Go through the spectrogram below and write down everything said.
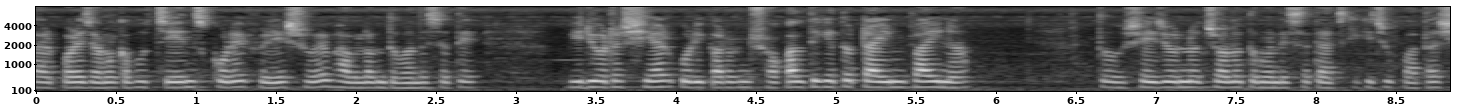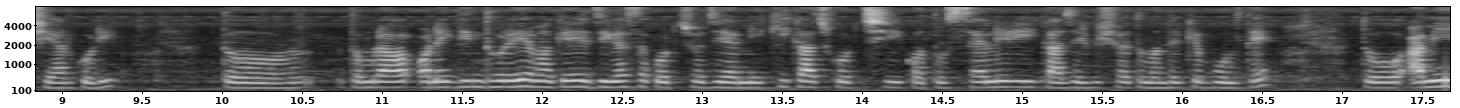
তারপরে জামা কাপড় চেঞ্জ করে ফ্রেশ হয়ে ভাবলাম তোমাদের সাথে ভিডিওটা শেয়ার করি, কারণ সকাল থেকে তো টাইম পাই না। তো সেই জন্য চলো তোমাদের সাথে আজকে কিছু কথা শেয়ার করি। তো তোমরা অনেক দিন ধরেই আমাকে জিজ্ঞাসা করছ যে আমি কি কাজ করছি, কত স্যালারি কাজের বিষয়ে তোমাদেরকে বলতে। তো আমি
